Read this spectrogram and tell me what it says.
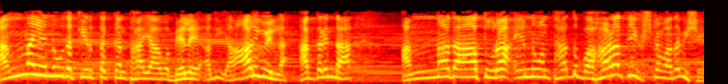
ಅನ್ನ ಎನ್ನುವುದಕ್ಕೆ ಇರತಕ್ಕಂತಹ ಯಾವ ಬೆಲೆ ಅದು ಯಾರಿಗೂ ಇಲ್ಲ. ಆದ್ದರಿಂದ ಅನ್ನದಾತುರ ಎನ್ನುವಂತಹದ್ದು ಬಹಳ ತೀಕ್ಷ್ಣವಾದ ವಿಷಯ.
